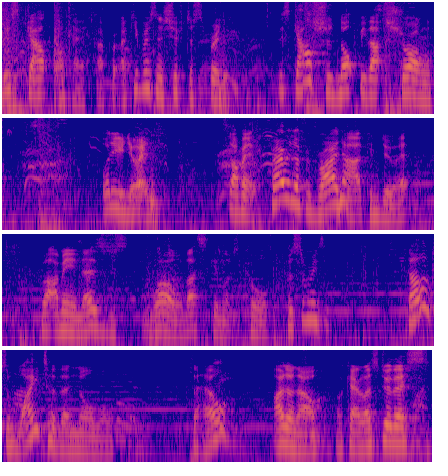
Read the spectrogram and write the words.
This gal. Okay, I, I keep pressing shift to sprint. This gal should not be that strong. What are you doing? Stop it. Fair enough if Reinhardt can do it. But I mean, there's just... Whoa, that skin looks cool. For some reason... That looks whiter than normal. What the hell? I don't know. Okay, let's do this.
